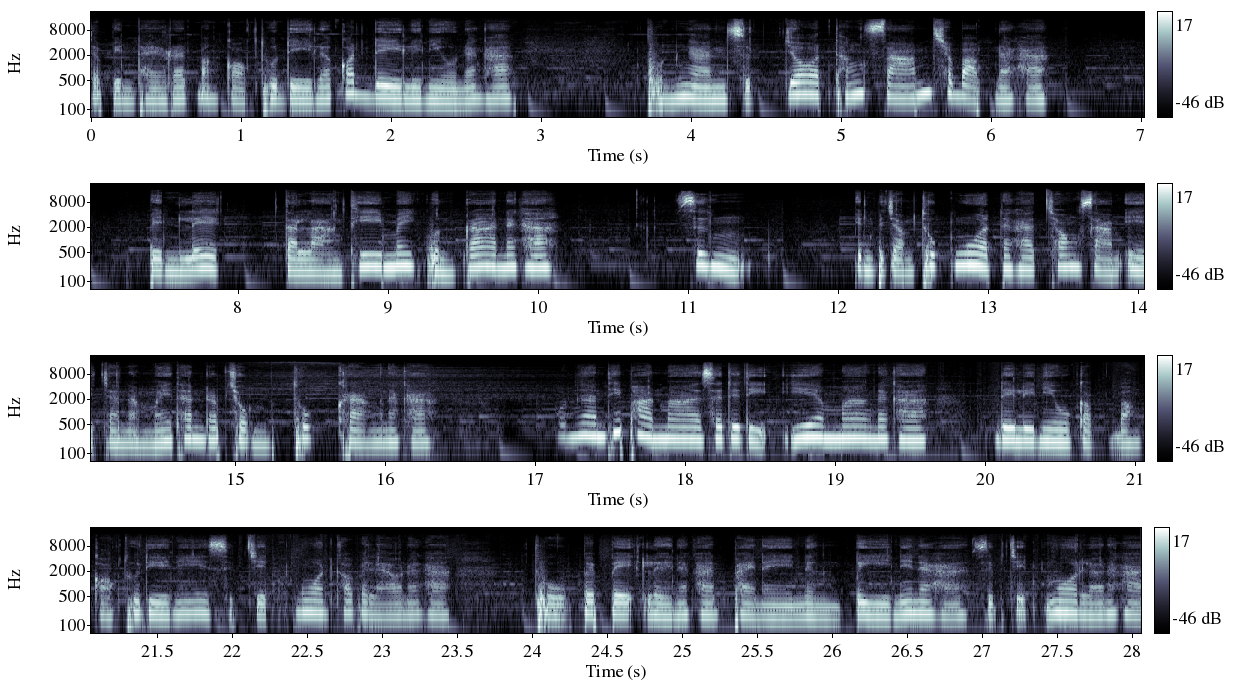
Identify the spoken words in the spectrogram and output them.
จะเป็นไทยรัฐบางกอกทูเดย์แล้วก็เดลินิวนะคะ ผลงานสุดยอดทั้ง 3 ฉบับนะคะ เป็นเลขตารางที่ไม่ควรพลาดนะคะ ซึ่งเป็นประจำทุกงวดนะคะ ช่อง 3A จะนำให้ท่านรับชมทุกครั้งนะคะ ผลงานที่ผ่านมาสถิติเยี่ยมมากนะคะเดลินิวกับบางกอกทูเดย์นี่ 17 งวดเข้าไปแล้วนะคะ ถูกเป๊ะๆเลยนะคะ ภายใน 1 ปีนี่นะคะ 17 งวดแล้วนะคะ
